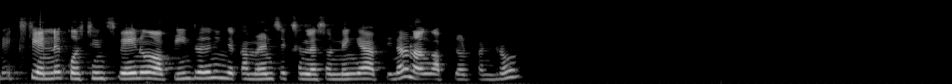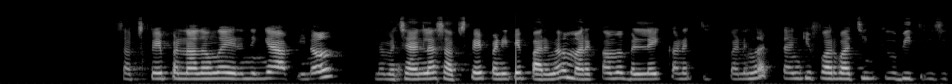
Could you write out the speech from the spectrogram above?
நெக்ஸ்ட் என்ன கொஸ்டின்ஸ் வேணும் அப்படின்றத நீங்கள் கமெண்ட் செக்ஷனில் சொன்னீங்க அப்படின்னா நாங்கள் அப்லோட் பண்ணுறோம் சப்ஸ்கிரைப் பண்ணாதவங்க இருந்தீங்க அப்படின்னா நம்ம சேனலை சப்ஸ்கிரைப் பண்ணிட்டே பாருங்கள் மறக்காமல் பெல் ஐக்கானை கிளிக் பண்ணுங்கள் தேங்க்யூ ஃபார் வாட்சிங் கியூபி த்ரீ சிக்ஸ்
